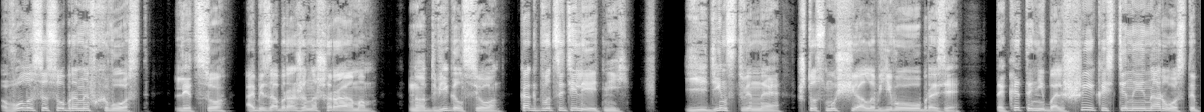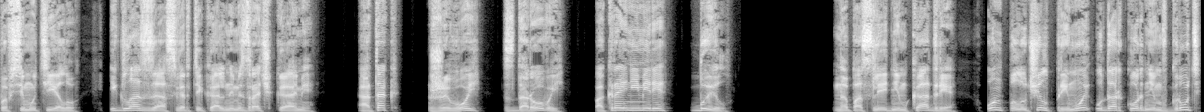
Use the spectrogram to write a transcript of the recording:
волосы собраны в хвост, лицо обезображено шрамом, но двигался он, как двадцатилетний. Единственное, что смущало в его образе, так это небольшие костяные наросты по всему телу и глаза с вертикальными зрачками. А так, живой, здоровый, по крайней мере, был. На последнем кадре он получил прямой удар корнем в грудь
